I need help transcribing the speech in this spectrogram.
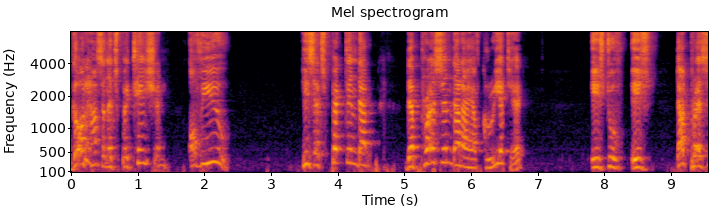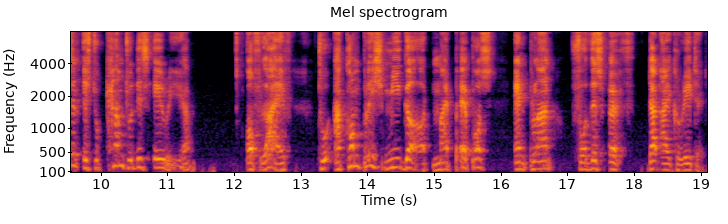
God has an expectation of you? He's expecting that the person that I have created is to, is that person is to come to this area of life to accomplish me, God, my purpose and plan for this earth that I created.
